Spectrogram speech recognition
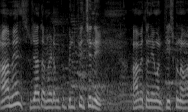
ఆమె సుజాత మేడంకి పిలిపించింది. ఆమెతో ఏమైనా తీసుకున్నావా?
